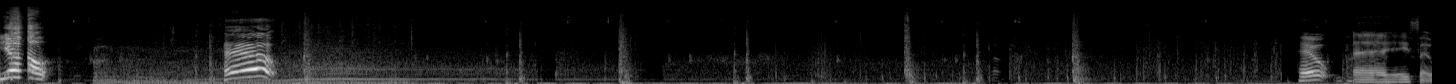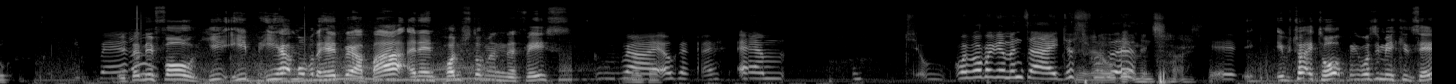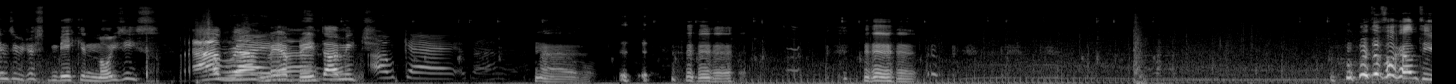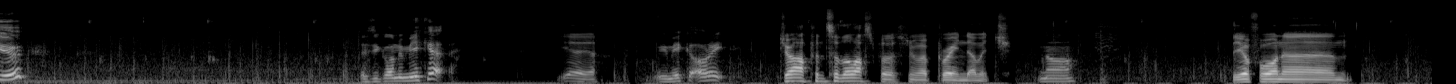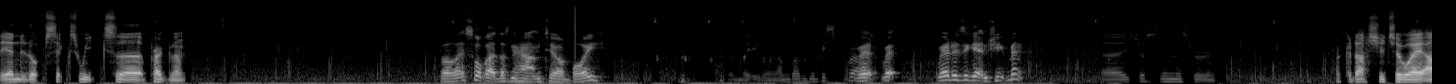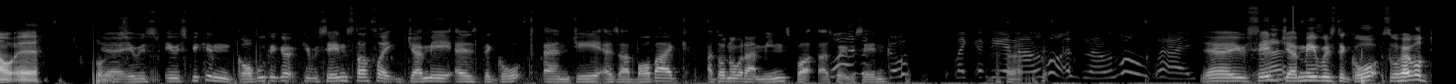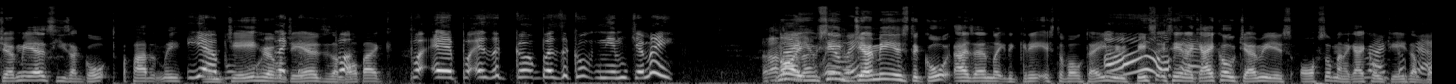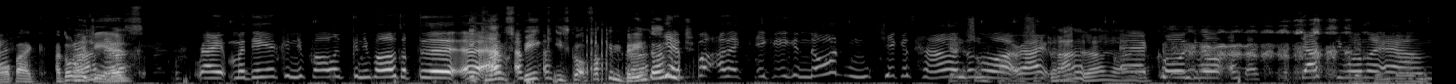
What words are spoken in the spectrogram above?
Yo! Help! Help! Uh, he fell. He didn't fall. He he he hit him over the head with a bat and then punched him in the face. Right, okay. Um, we're gonna bring him inside just Yeah, for we'll the. get him inside. Yeah. He was trying to talk, but he wasn't making sense. He was just making noises. Ah, right. He may have brain damage. Okay. Nah. what the fuck happened to you? Is he going to make it? Yeah, yeah. Will you make it alright? Drop you happen to the last person who had brain damage? No. The other one, um, they ended up six weeks uh, pregnant. Well, let's hope that doesn't happen to our boy. You'd be Where, surprised. where, where is he getting treatment? Uh, he's just in this room. I could ask you to wait out here. Yeah, he was he was speaking gobbledygook. He was saying stuff like Jimmy is the goat and Jay is a bobag. I don't know what that means, but that's what, he was saying. Goat? Like, is he an animal? Is an animal? Like. Yeah, you was saying Yeah. Jimmy was the goat. So whoever Jimmy is, he's a goat apparently. Yeah, and but Jay, whoever like, Jay is, is a but- bobag. But uh, but is a goat? But is a goat named Jimmy? No, Like, he was saying really? Jimmy is the goat, as in like the greatest of all time. he was Oh, basically saying a guy called Jimmy is awesome and a guy called Right, Jay's okay. a bobag. I don't know who Jay Okay. is. Right, my dear, can you follow? Can you follow us up to the? Uh, He can't um, uh, speak. uh, He's got fucking brain damage. Yeah, but uh, like he, he can nod and shake his hand and some all that, right? Yeah, yeah, yeah, Uh, Colin, do you want? Uh, sorry, Jack, do you want to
